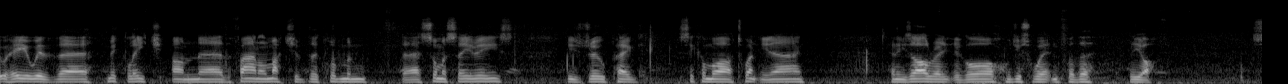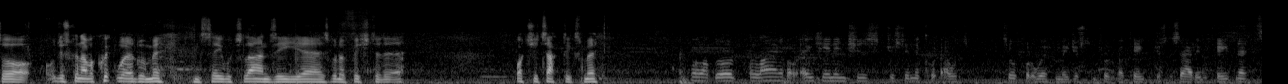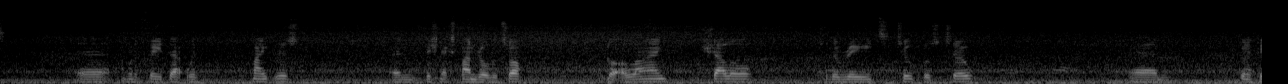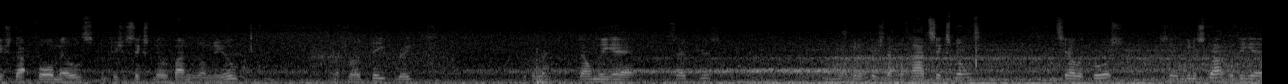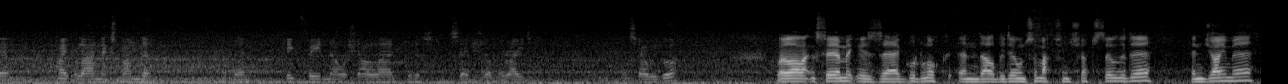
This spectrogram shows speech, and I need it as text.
We're here with uh, Mick Leach on uh, the final match of the Clubman uh, Summer Series. He's Drew Peg Sycamore 29 and he's all ready to go. We're just waiting for the, the off. So we're just going to have a quick word with Mick and see which lines he uh, is going to fish today. What's your tactics, Mick? Well, I've got a line about 18 inches just in the cutout, two foot away from me, just in front of my keep, just beside the keep nets. Uh, I'm going to feed that with micros and fishing expander over the top. Got a line, shallow to the reeds, 2 plus 2. Um, going to fish that 4 mils and fish a 6 mil banded on the hook. I've got a deep rig to the left down the uh, sedges. I'm just going to fish that with hard 6 mils and see how it goes. So we're going to start with the uh, micro line expander and then keep feeding our shallow line for the sedges on the right. That's how we go. Well, all I can say, Mick, is uh, good luck and I'll be doing some action shots through the day. Enjoy, mate.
